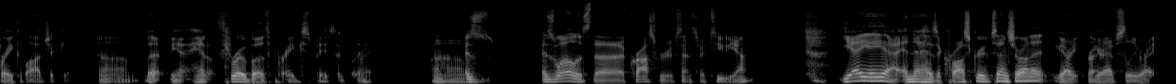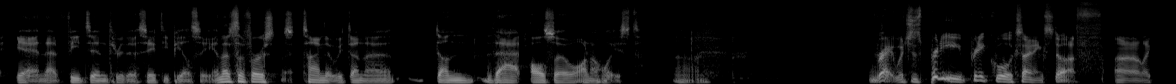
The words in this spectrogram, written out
brake logic. Um, but yeah, handle, throw both brakes basically. Right. Um, as as well as the cross groove sensor too, yeah. Yeah, yeah, yeah. And that has a cross groove sensor on it. You're, right. You're absolutely right. Yeah. And that feeds in through the safety PLC. And that's the first right. time that we've done the done that also on a hoist. Um, right, which is pretty pretty cool, exciting stuff. Uh, like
